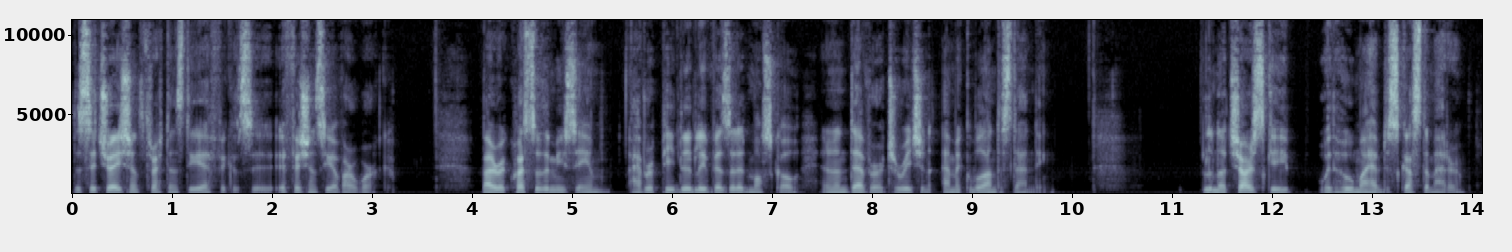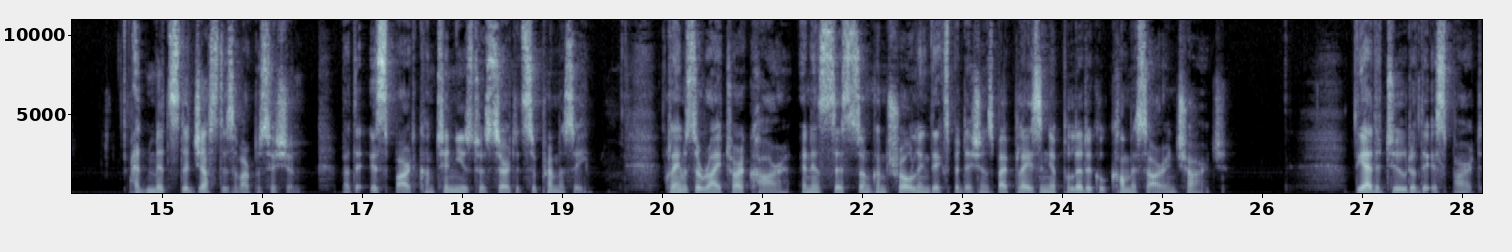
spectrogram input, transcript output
The situation threatens the efficacy, efficiency of our work. By request of the museum, I have repeatedly visited Moscow in an endeavor to reach an amicable understanding. Lunacharsky with whom I have discussed the matter, admits the justice of our position, but the Istpart continues to assert its supremacy, claims the right to our car, and insists on controlling the expeditions by placing a political commissar in charge. The attitude of the Istpart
